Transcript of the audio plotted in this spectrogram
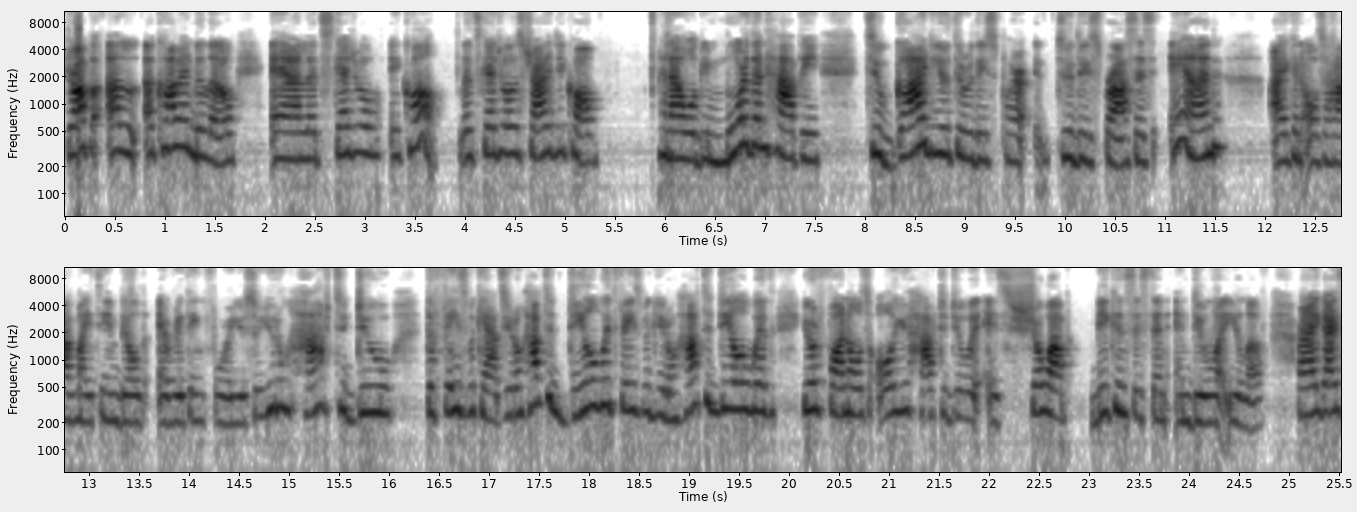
drop a, a comment below and let's schedule a call. Let's schedule a strategy call and I will be more than happy to guide you through this part to this process and I can also have my team build everything for you so you don't have to do the Facebook ads. You don't have to deal with Facebook. You don't have to deal with your funnels. All you have to do is show up, be consistent, and do what you love. All right, guys.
